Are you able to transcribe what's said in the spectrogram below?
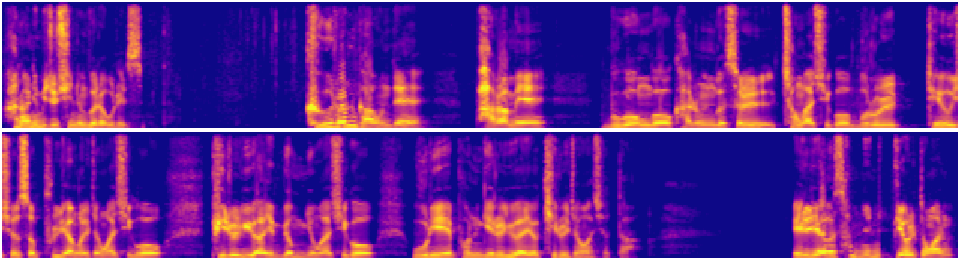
하나님이 주시는 거라고 그랬습니다. 그런 가운데 바람에 무거운 거 가는 것을 정하시고 물을 데우셔서 분량을 정하시고 비를 위하여 명령하시고 우리의 번개를 위하여 길을 정하셨다. 엘리야가 3년 6개월 동안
